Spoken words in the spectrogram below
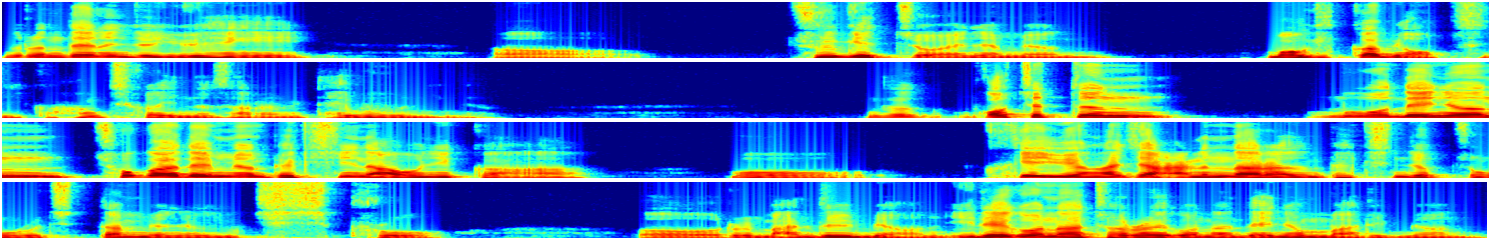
그런 데는 이제 유행이 어, 줄겠죠. 왜냐면 먹잇감이 없으니까 항체가 있는 사람이 대부분이면. 그러니까 어쨌든 뭐 내년 초가 되면 백신이 나오니까 뭐 크게 유행하지 않은 나라는 백신 접종으로 집단 면역 60, 70%를 만들면 이래거나 저래거나 내년 말이면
